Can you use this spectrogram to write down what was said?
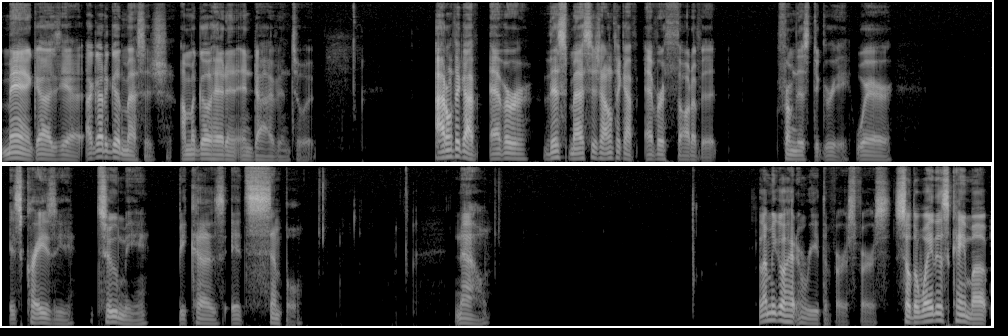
man, guys, yeah, I got a good message. I'm gonna go ahead and, and dive into it. I don't think I've ever this message, I don't think I've ever thought of it from this degree where it's crazy to me because it's simple now, let me go ahead and read the verse first. So the way this came up,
